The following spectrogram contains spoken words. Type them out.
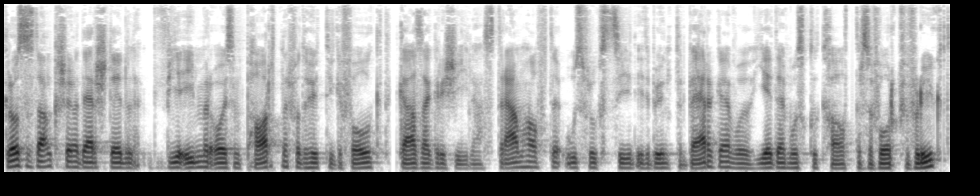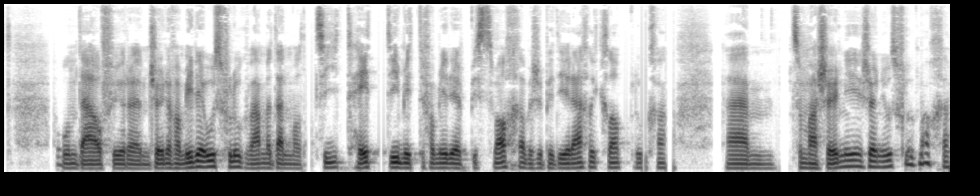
grosses Dankeschön an der Stelle, wie immer, unserem Partner von der heutigen Folge, Gaza Grishina. Das traumhafte Ausflugsziel in den Bündner Bergen, wo jeder Muskelkater sofort verflügt. Und auch für einen schönen Familienausflug, wenn man dann mal Zeit hätte, mit der Familie etwas zu machen. Aber ist ja bei dir auch ein bisschen geklappt, Luca. Ähm, zum mal schöne, schöne Ausflug machen.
